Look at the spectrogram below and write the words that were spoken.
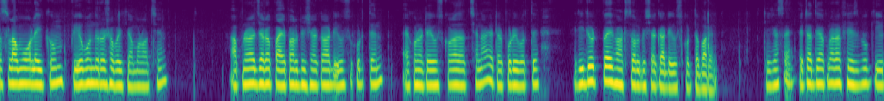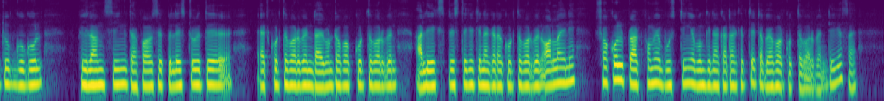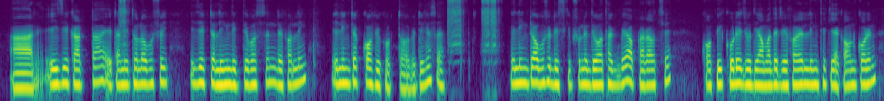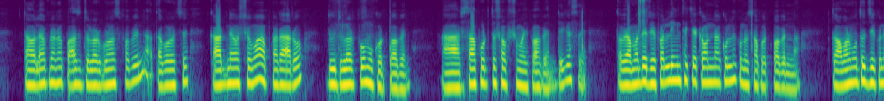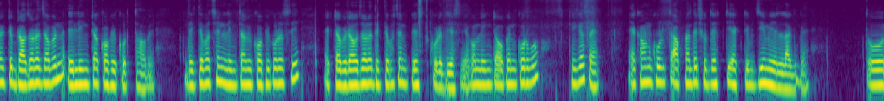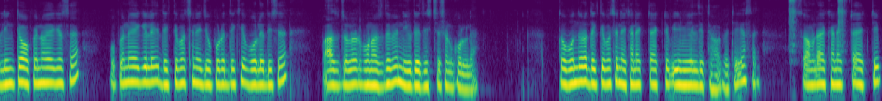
আসসালামু আলাইকুম। প্রিয় বন্ধুরা, সবাই কেমন আছেন? আপনারা যারা পাইপাল ভিসা কার্ড ইউজ করতেন, এখন এটা ইউজ করা যাচ্ছে না। এটার পরিবর্তে RedotPay virtual Visa card use করতে পারেন। ঠিক আছে? এটা দিয়ে আপনারা ফেসবুক ইউটিউব গুগল ফ্রিলান্সিং তারপর হচ্ছে প্লে স্টোরিতে অ্যাড করতে পারবেন ডায়মন্ড টপ আপ করতে পারবেন আলি এক্সপ্রেস থেকে কেনাকাটা করতে পারবেন। অনলাইনে সকল প্ল্যাটফর্মে বুস্টিং এবং কেনাকাটার ক্ষেত্রে এটা ব্যবহার করতে পারবেন। ঠিক আছে? আর এই যে কার্ডটা এটা নিতে হলে অবশ্যই এই যে একটা লিঙ্ক দেখতে পাচ্ছেন রেফার লিঙ্ক এই লিঙ্কটা কপি করতে হবে, ঠিক আছে? এই লিঙ্কটা অবশ্যই ডিসক্রিপশনে দেওয়া থাকবে। আপনারা হচ্ছে কপি করে যদি আমাদের রেফারেল লিঙ্ক থেকে অ্যাকাউন্ট করেন, তাহলে আপনারা পাঁচ ডলার বোনাস পাবেন, আর তারপর হচ্ছে কার্ড নেওয়ার সময় আপনারা আরও দুই ডলার প্রোমো কোড পাবেন, আর সাপোর্ট তো সবসময় পাবেন, ঠিক আছে? তবে আমাদের রেফার লিঙ্ক থেকে অ্যাকাউন্ট না করলে কোনো সাপোর্ট পাবেন না। তো আমার মতো যে কোনো একটি ব্রাউজারে যাবেন, এই লিঙ্কটা কপি করতে হবে। দেখতে পাচ্ছেন লিঙ্কটা আমি কপি করেছি। একটা ব্রাউজারে দেখতে পাচ্ছেন পেস্ট করে দিয়েছি। এখন লিঙ্কটা ওপেন করব, ঠিক আছে? অ্যাকাউন্ট খুলতে আপনাদের শুধু একটি অ্যাক্টিভ জিমেল লাগবে। তো লিঙ্কটা ওপেন হয়ে গেছে। ওপেন হয়ে গেলেই দেখতে পাচ্ছেন, এই যে উপরের দিকে বলে দিছে, পাঁচ ডলার বোনাস দেবে নিউ রেজিস্ট্রেশন করলে। তো বন্ধুরা, দেখতে পাচ্ছেন, এখানে একটা অ্যাক্টিভ ইমেল দিতে হবে, ঠিক আছে? সো আমরা এখানে একটা অ্যাক্টিভ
